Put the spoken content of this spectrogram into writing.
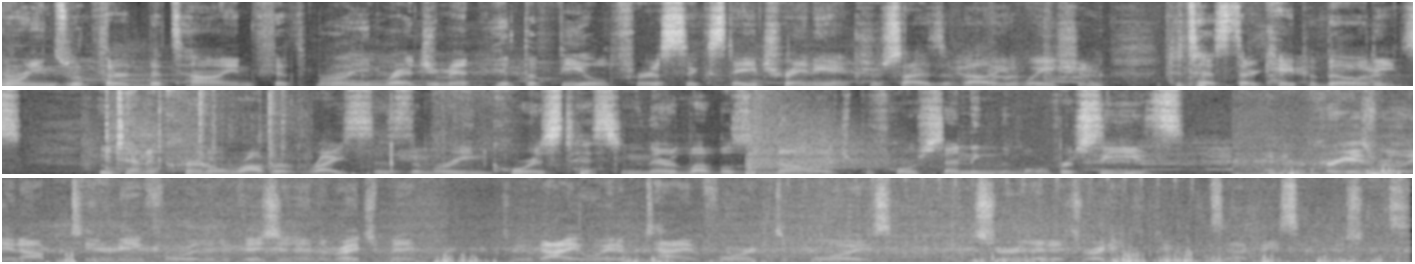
Marines with 3rd Battalion, 5th Marine Regiment hit the field for a six-day training exercise evaluation to test their capabilities. Lieutenant Colonel Robert Rice says the Marine Corps is testing their levels of knowledge before sending them overseas. And the MCCRE is really an opportunity for the division and the regiment to evaluate a battalion before it deploys and ensure that it's ready to do its uh, basic missions.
